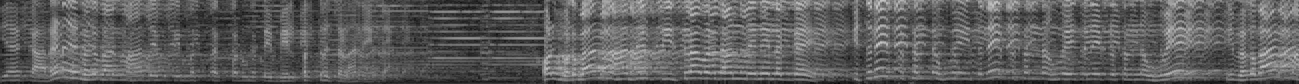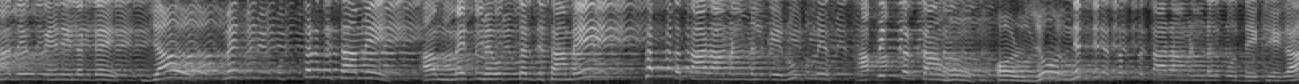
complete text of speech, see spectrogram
यह कारण है भगवान महादेव के मस्तक पर उल्टे बेलपत्र चढ़ाने का। और भगवान महादेव तीसरा वरदान देने लग गए। इतने प्रसन्न हुए, इतने प्रसन्न हुए, इतने प्रसन्न हुए कि भगवान महादेव कहने लग गए, जाओ, मैं तुम्हें उत्तर दिशा में, अब मैं तुम्हें उत्तर दिशा में सप्त तारा मंडल के रूप में स्थापित करता हूँ, और जो नित्य सप्त तारा मंडल को देखेगा,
